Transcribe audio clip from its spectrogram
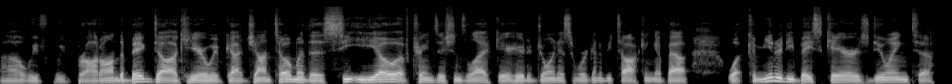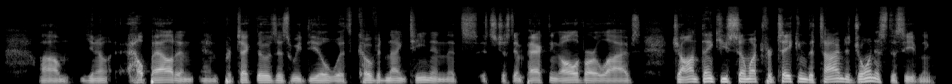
uh, we've we've brought on the big dog here. We've got John Thoma, the CEO of Transitions Life Care, here to join us, and we're going to be talking about what community-based care is doing to, um, you know, help out and, and protect those as we deal with COVID nineteen, and it's it's just impacting all of our lives. John, thank you so much for taking the time to join us this evening.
